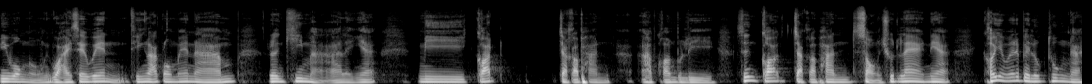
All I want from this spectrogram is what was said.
มีวงของ Y7 ทิ้งรักลงแม่น้ำเรื่องขี้หมาอะไรเงี้ย มีก๊อตจักรพันธ์ อาบคอนบุรี ซึ่งก๊อตจักรพันธ์สองชุดแรกเนี่ยเขายังไม่ได้เป็นลูกทุ่งนะ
